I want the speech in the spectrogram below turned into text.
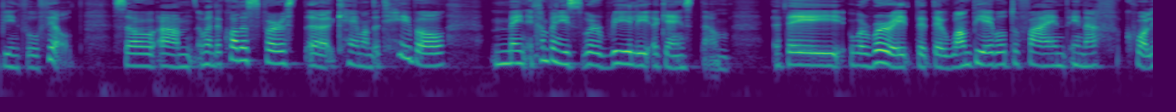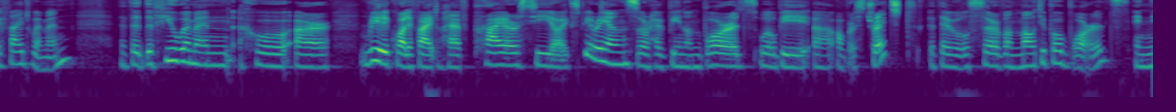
been fulfilled. So um, when the quotas first uh, came on the table, main companies were really against them. They were worried that they won't be able to find enough qualified women that the few women who are really qualified to have prior CEO experience or have been on boards will be uh, overstretched. They will serve on multiple boards. In,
